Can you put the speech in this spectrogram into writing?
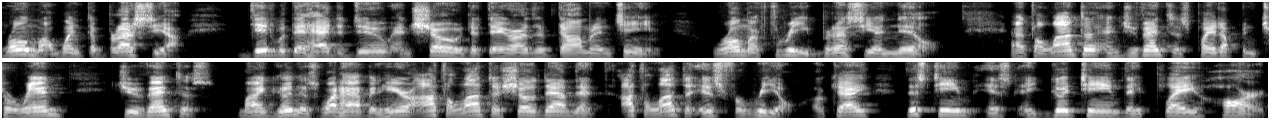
Roma went to Brescia, did what they had to do, and showed that they are the dominant team. Roma 3, Brescia nil. Atalanta and Juventus played up in Turin. Juventus my goodness, what happened here? Atalanta showed them that Atalanta is for real. Okay. This team is a good team. They play hard.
